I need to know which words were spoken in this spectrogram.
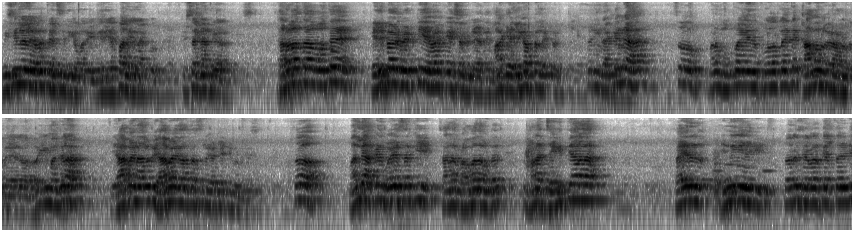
మిషన్లు లేవని తెలిసింది ఇక మరి. మీరు చెప్పాలి నాకు. కృష్ణకాంత్ గారు. తర్వాత పోతే హెలిప్యాడ్ పెట్టి ఎవాక్యుయేషన్ పెట్టాడు మాకు హెలికాప్టర్లు ఎక్కడ సో ఈ రకంగా సో మనం ముప్పై ఐదు ఫ్లోర్లు అయితే కామన్గా ఉంటుంది హైదరాబాద్లో ఈ మధ్యలో యాభై నాలుగు యాభై ఐదు అంతస్తులు కట్టేటివి ఉంటుంది సో మళ్ళీ అక్కడికి పోయేసరికి చాలా ప్రమాదం ఉంటుంది. మన జగిత్యాల ఫైర్ ఎన్ని స్టోరీస్ ఎవరికి వెళ్తాయండి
